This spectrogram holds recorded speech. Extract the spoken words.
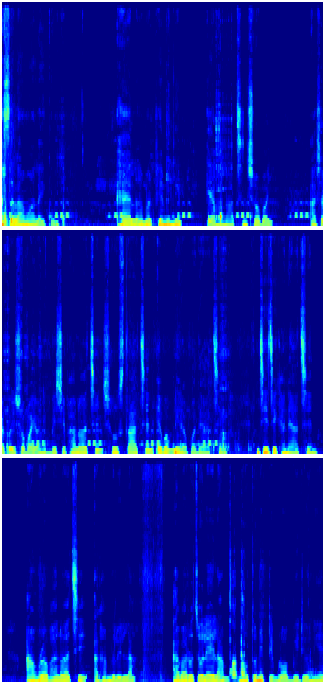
আসসালামু আলাইকুম। হ্যালো আমার ফ্যামিলি, কেমন আছেন সবাই? আশা করি সবাই অনেক বেশি ভালো আছেন, সুস্থ আছেন এবং নিরাপদে আছেন, যে যেখানে আছেন। আমরাও ভালো আছি, আলহামদুলিল্লাহ। আবারও চলে এলাম নতুন একটি ব্লগ ভিডিও নিয়ে।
